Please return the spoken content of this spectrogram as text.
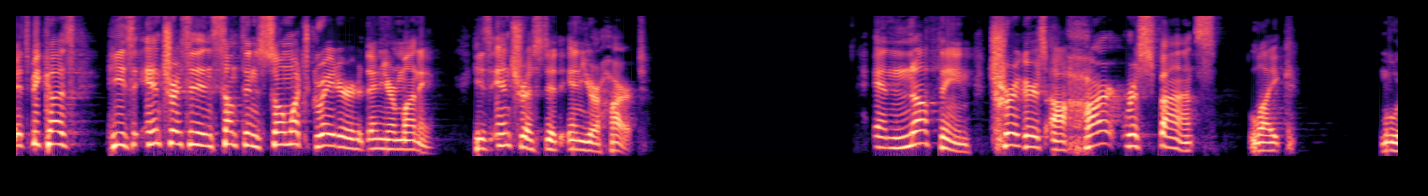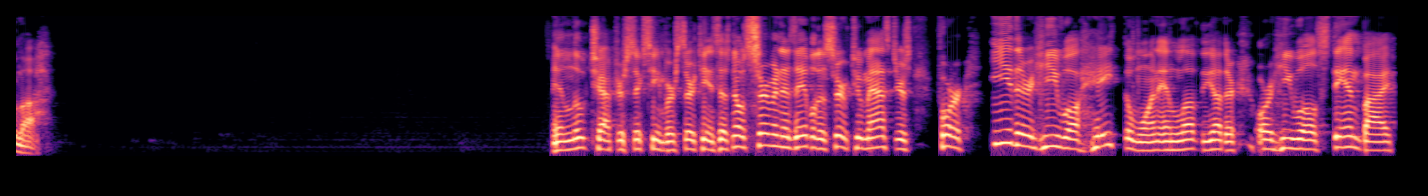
It's because He's interested in something so much greater than your money. He's interested in your heart. And nothing triggers a heart response like moolah. In Luke chapter 16, verse 13, it says, No servant is able to serve two masters, for either he will hate the one and love the other, or he will stand by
